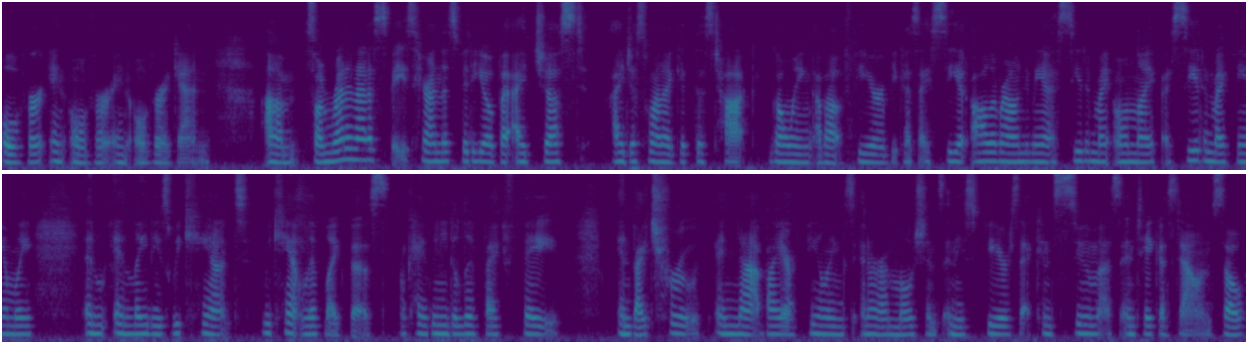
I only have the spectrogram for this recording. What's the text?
over and over and over again. Um, so I'm running out of space here on this video, but I just, I just want to get this talk going about fear because I see it all around me. I see it in my own life. I see it in my family. And and ladies, we can't we can't live like this. Okay? We need to live by faith and by truth and not by our feelings and our emotions and these fears that consume us and take us down. So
